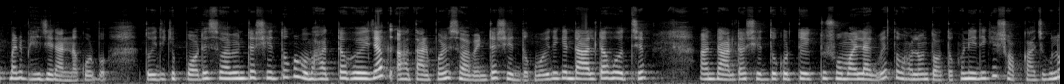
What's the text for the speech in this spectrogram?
একবারে ভেজে রান্না করব। তো ওইদিকে পরে সয়াবিনটা সেদ্ধ করব, ভাতটা হয়ে যাক তারপরে সয়াবিনটা সেদ্ধ করব। ওইদিকে ডালটা হচ্ছে, আর ডালটা সেদ্ধ করতে একটু সময় লাগবে, তো ভাবলাম ততক্ষণ এদিকে সব কাজগুলো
